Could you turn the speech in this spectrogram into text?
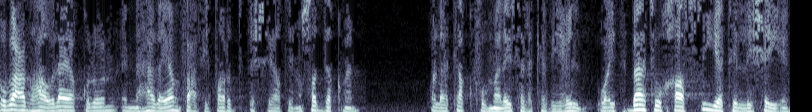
وبعض هؤلاء يقولون إن هذا ينفع في طرد الشياطين صدق من ولا تقف ما ليس لك به علم. وإثبات خاصية لشيء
